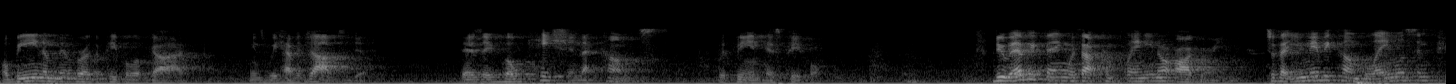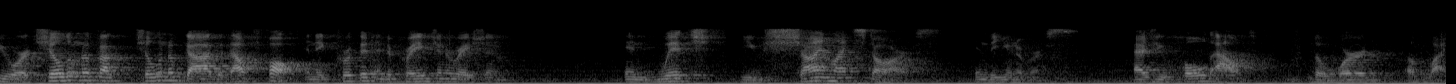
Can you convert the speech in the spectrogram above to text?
Well, being a member of the people of God means we have a job to do. There's a vocation that comes with being his people. Do everything without complaining or arguing, so that you may become blameless and pure, children of God, children of God without fault in a crooked and depraved generation in which you shine like stars in the universe as you hold out the word of life.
